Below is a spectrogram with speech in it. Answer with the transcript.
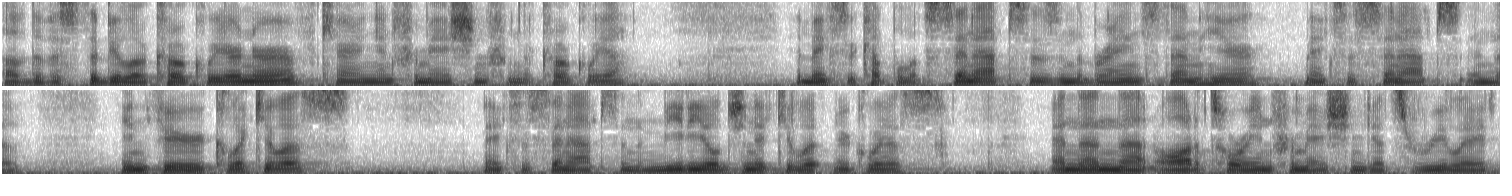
of the vestibulocochlear nerve carrying information from the cochlea. It makes a couple of synapses in the brainstem here, makes a synapse in the inferior colliculus, makes a synapse in the medial geniculate nucleus, and then that auditory information gets relayed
